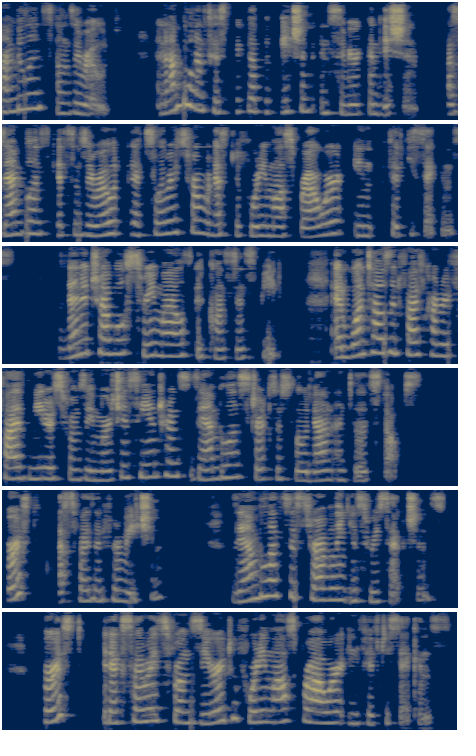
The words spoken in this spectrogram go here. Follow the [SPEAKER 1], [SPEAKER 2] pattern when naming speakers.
[SPEAKER 1] Ambulance on the road. An ambulance has picked up a patient in severe condition. As the ambulance gets on the road, it accelerates from rest to 40 miles per hour in 50 seconds. Then it travels 3 miles at constant speed. At 1,505 meters from the emergency entrance, the ambulance starts to slow down until it stops. First, classifies information. The ambulance is traveling in three sections. First, it accelerates from 0 to 40 miles per hour in 50 seconds.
